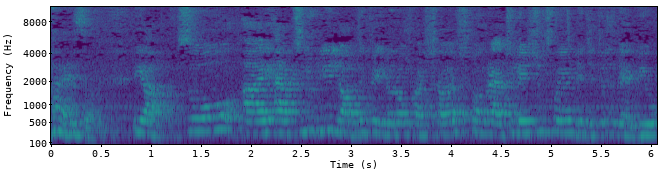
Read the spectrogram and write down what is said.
hi, sorry. Yeah, so I absolutely love the trailer of Hush Hush. Congratulations for your digital debut.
